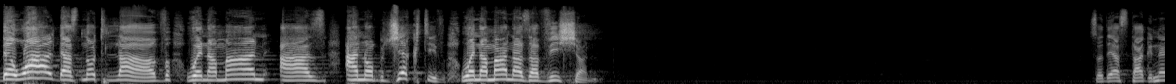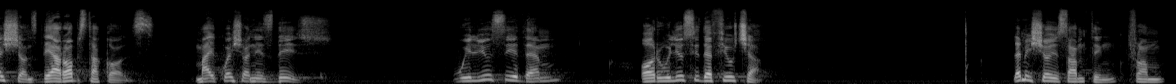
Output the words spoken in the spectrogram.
The world does not love when a man has an objective, when a man has a vision. So there are stagnations, there are obstacles. My question is this Will you see them or will you see the future? Let me show you something from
